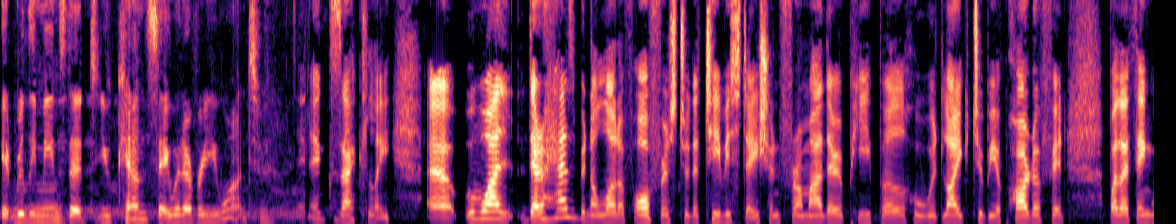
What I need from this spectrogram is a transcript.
it really means that you can say whatever you want. Exactly. Uh, while there has been a lot of offers to the TV station from other people who would like to be a part of it, but I think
